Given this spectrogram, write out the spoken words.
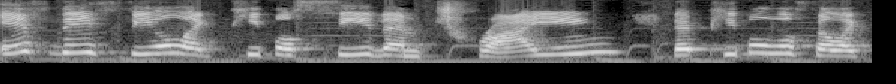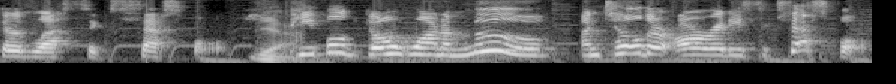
if they feel like people see them trying, that people will feel like they're less successful. Yeah. People don't want to move until they're already successful.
